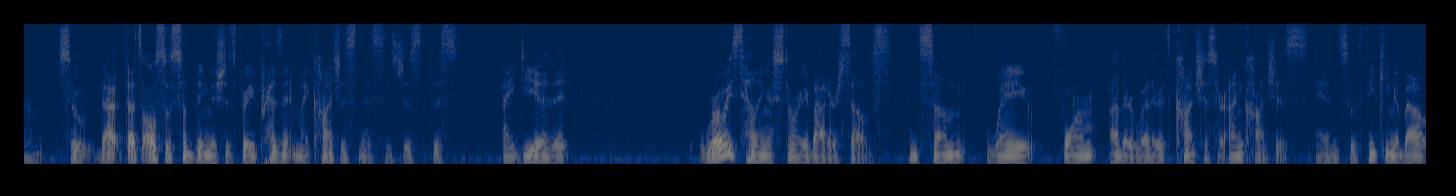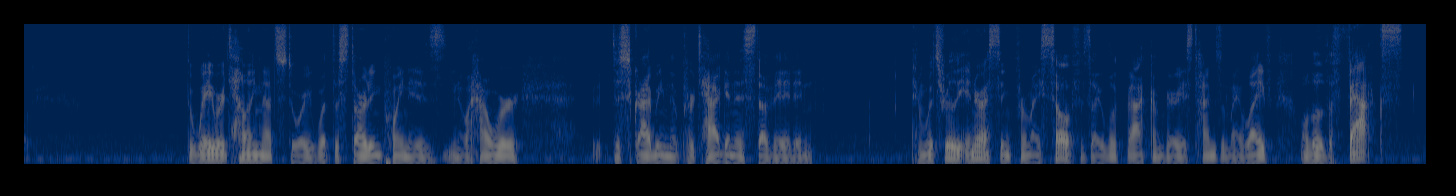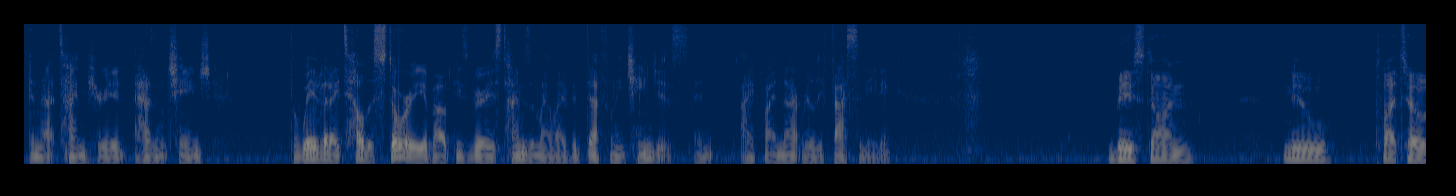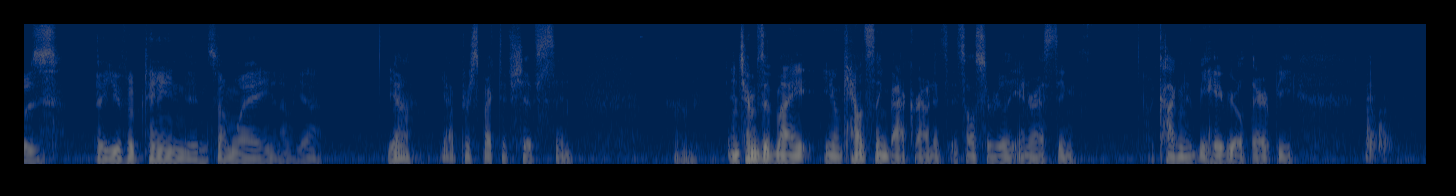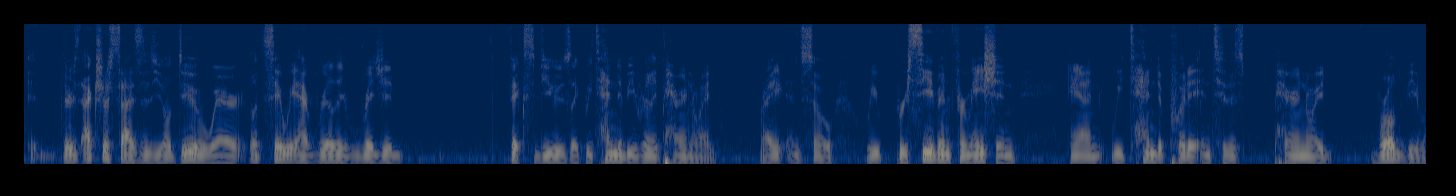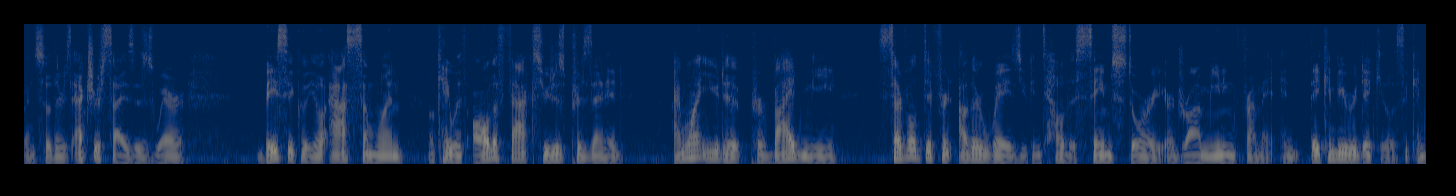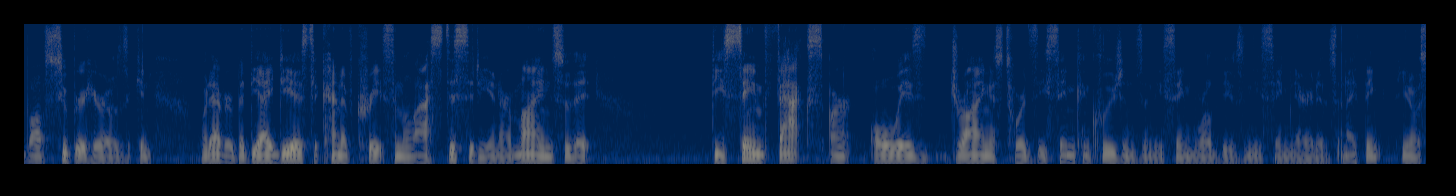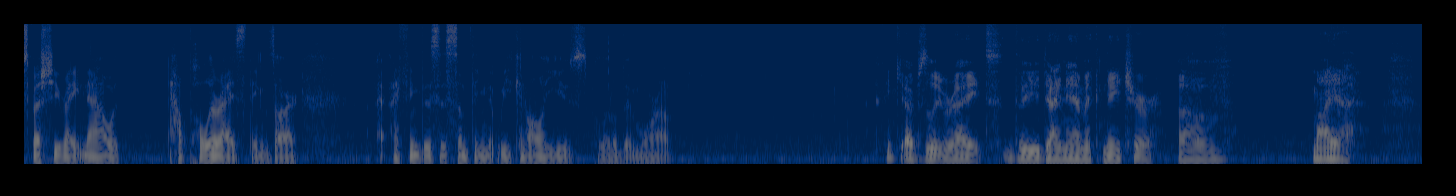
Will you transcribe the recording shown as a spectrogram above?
um, so that that's also something that's just very present in my consciousness. Is just this idea that we're always telling a story about ourselves in some way, form, other, whether it's conscious or unconscious. And so thinking about the way we're telling that story, what the starting point is, you know, how we're describing the protagonist of it, and and what's really interesting for myself as I look back on various times of my life, although the facts in that time period hasn't changed, the way that I tell the story about these various times in my life, it definitely changes. And I find that really fascinating. Based on new plateaus that you've obtained in some way, you know, yeah. Yeah, yeah, perspective shifts. And um, in terms of my, you know, counseling background, it's, it's also really interesting. Cognitive behavioral therapy, there's exercises you'll do where, let's say we have really rigid, fixed views, like we tend to be really paranoid, right? And so we receive information and we tend to put it into this paranoid worldview. And so there's exercises where basically you'll ask someone, okay, with all the facts you just presented, I want you to provide me several different other ways you can tell the same story or draw meaning from it. And they can be ridiculous. It can involve superheroes, it can whatever. But the idea is to kind of create some elasticity in our minds so that these same facts aren't always drawing us towards these same conclusions and these same worldviews and these same narratives. And I think, you know, especially right now with how polarized things are, I think this is something that we can all use a little bit more of. I think you're absolutely right. The dynamic nature of Maya,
